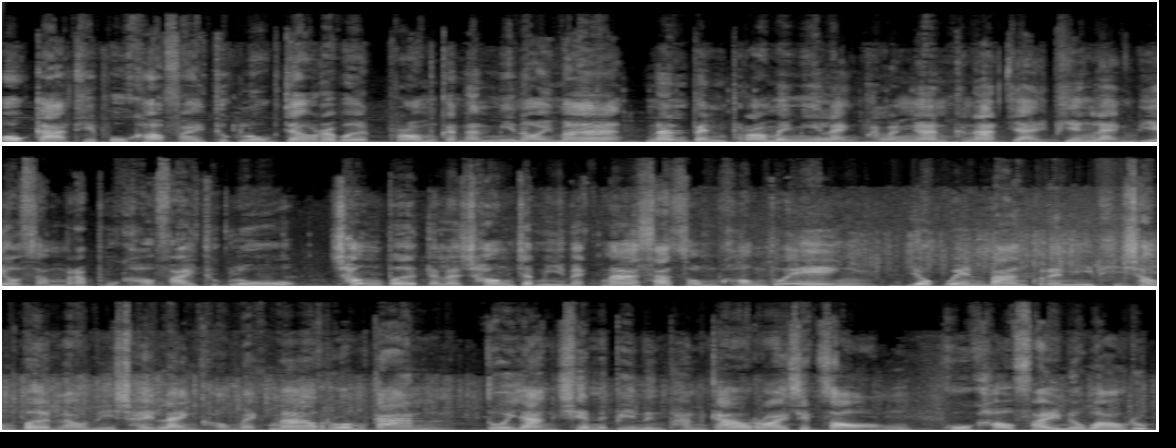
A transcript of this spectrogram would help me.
โอกาสที่ภูเขาไฟทุกลูกจะระเบิดพร้อมกันนั้นมีน้อยมาก นั่นเป็นเพราะไม่มีแหล่งพลังงานขนาดใหญ่เพียงแหล่งเดียวสำหรับภูเขาไฟทุกลูก ช่องเปิดแต่ละช่องจะมีแมกมาสะสมของตัวเอง ยกเว้นบางกรณีที่ช่องเปิดเหล่านี้ใช้แหล่งของแมกมาร่วมกัน ตัวอย่างเช่นในปี 1912 ภูเขาไฟโนวาลรุป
